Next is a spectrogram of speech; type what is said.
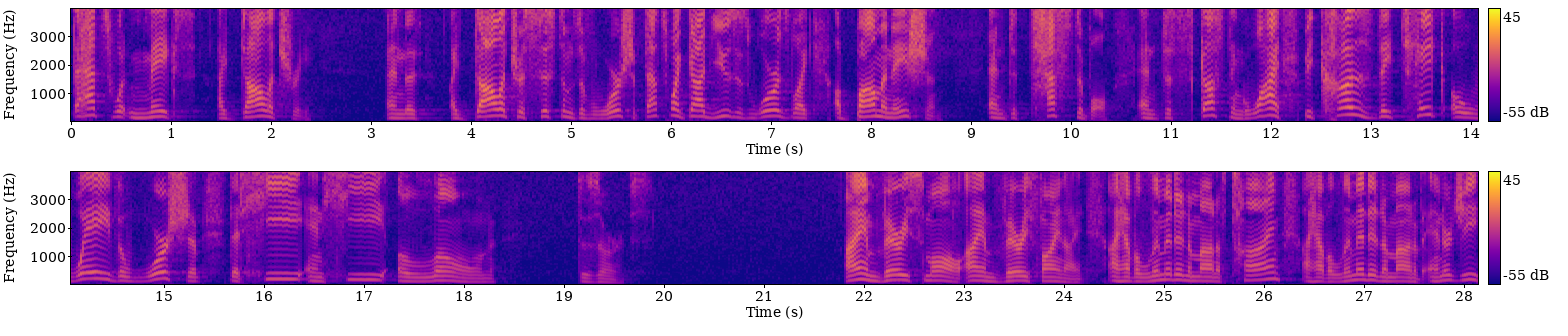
That's what makes idolatry and the idolatrous systems of worship. That's why God uses words like abomination and detestable and disgusting. Why? Because they take away the worship that He and He alone deserves. I am very small. I am very finite. I have a limited amount of time. I have a limited amount of energy.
